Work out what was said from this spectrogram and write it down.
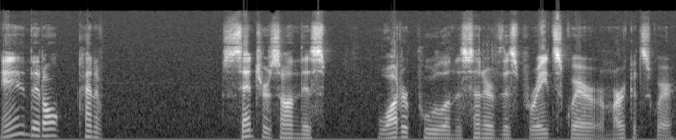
and it all kind of centers on this water pool in the center of this parade square or market square.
